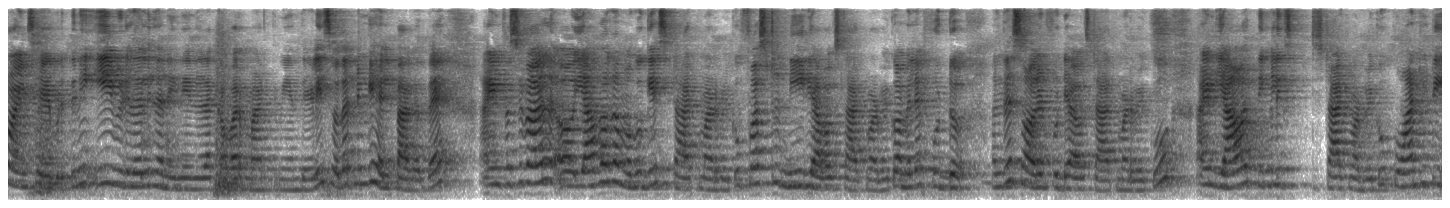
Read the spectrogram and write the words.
ಪಾಯಿಂಟ್ಸ್ ಹೇಳ್ಬಿಡ್ತೀನಿ. ಈ ವಿಡಿಯೋದಲ್ಲಿ ನಾನು ಇನ್ನೇನೆಲ್ಲ ಕವರ್ ಮಾಡ್ತೀನಿ ಅಂತ ಹೇಳಿ ಸೊ ದಟ್ ನಿಮಗೆ ಹೆಲ್ಪ್ ಆಗುತ್ತೆ. ಆ್ಯಂಡ್ ಫಸ್ಟ್ ಆಫ್ ಆಲ್ ಯಾವಾಗ ಮಗುಗೆ ಸ್ಟಾರ್ಟ್ ಮಾಡಬೇಕು? ಫಸ್ಟ್ ನೀರು ಯಾವಾಗ ಸ್ಟಾರ್ಟ್ ಮಾಡಬೇಕು? ಆಮೇಲೆ ಫುಡ್ ಅಂದರೆ ಸಾಲಿಡ್ ಫುಡ್ ಯಾವಾಗ ಸ್ಟಾರ್ಟ್ ಮಾಡಬೇಕು? ಆ್ಯಂಡ್ ಯಾವ ತಿಂಗಳಿಗೆ ಸ್ಟಾರ್ಟ್ ಮಾಡಬೇಕು? ಕ್ವಾಂಟಿಟಿ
